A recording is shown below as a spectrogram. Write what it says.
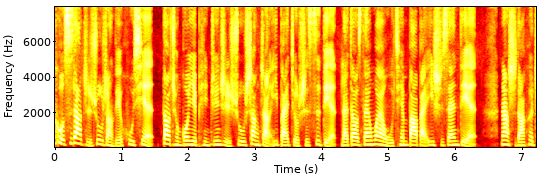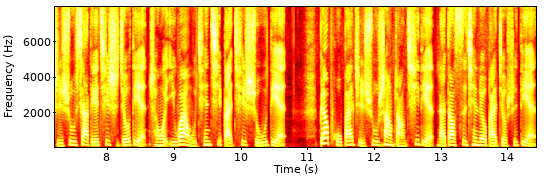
股四大指数涨跌互现，道琼工业平均指数上涨一百九十四点，来到三万五千八百一十三点；纳斯达克指数下跌七十九点，成为一万五千七百七十五点；标普白指数上涨七点，来到四千六百九十点；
